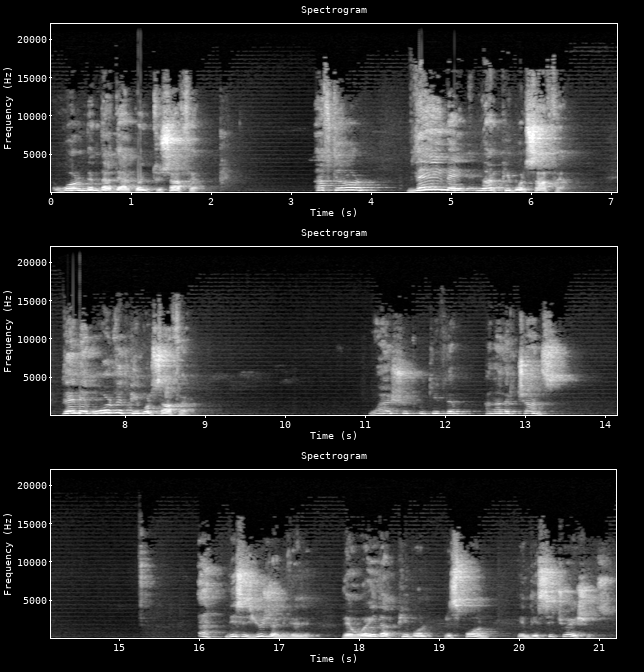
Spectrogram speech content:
warn them that they are going to suffer? After all, they make your people suffer. They make all the people suffer. Why should we give them another chance? And this is usually the, the way that people respond in these situations.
